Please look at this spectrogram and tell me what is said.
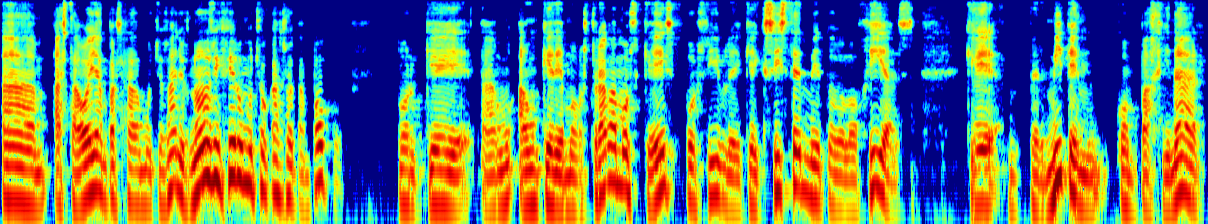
hasta hoy han pasado muchos años. No nos hicieron mucho caso tampoco, porque aunque demostrábamos que es posible, que existen metodologías que permiten compaginar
